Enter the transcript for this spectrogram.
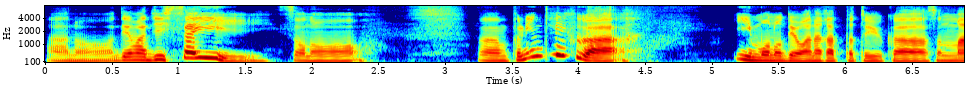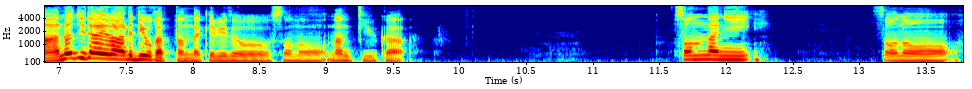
あの、で、まあ実際、その、うん、プリント F はいいものではなかったというか、その、まああの時代はあれでよかったんだけれど、その、なんていうか、そんなに、その、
